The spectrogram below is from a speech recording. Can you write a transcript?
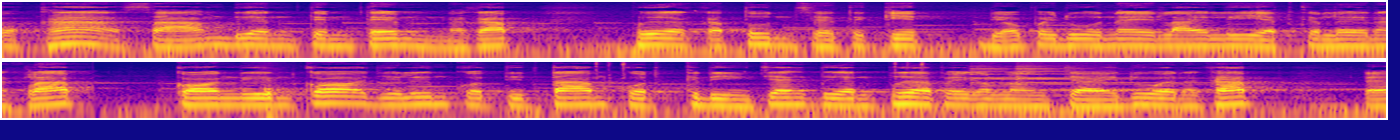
2565 3 เดือนเต็ม ๆ นะครับ เพื่อกระตุ้นเศรษฐกิจ เดี๋ยวไปดูในรายละเอียดกันเลยนะครับ ก่อนอื่นก็อย่าลืมกดติดตามกดกระดิ่งแจ้งเตือนเพื่อเป็นกำลังใจด้วยนะครับ และ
